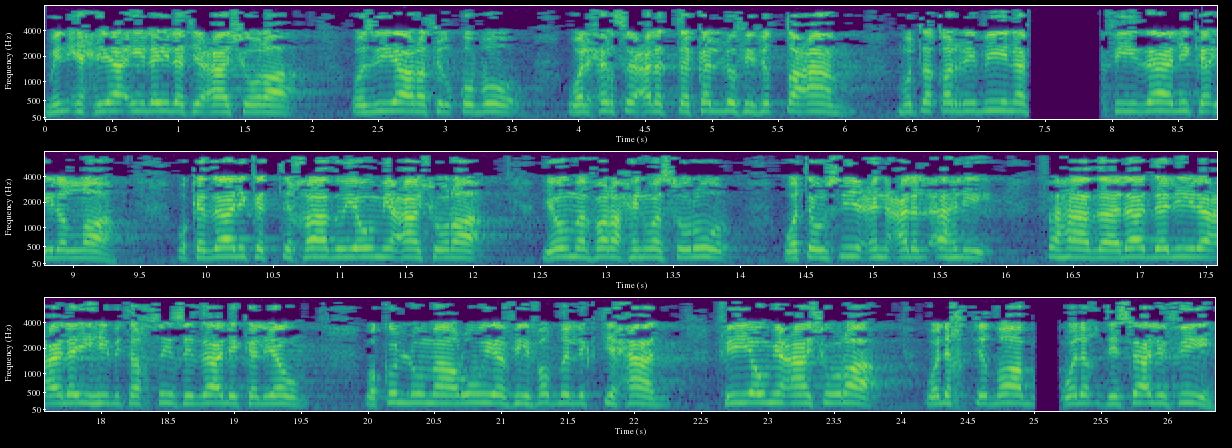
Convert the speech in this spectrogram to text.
من إحياء ليلة عاشوراء وزيارة القبور والحرص على التكلف في الطعام متقربين في ذلك إلى الله. وكذلك اتخاذ يوم عاشوراء يوم فرح وسرور وتوسيع على الأهل فهذا لا دليل عليه بتخصيص ذلك اليوم. وكل ما روي في فضل الاكتحال في يوم عاشوراء والاختضاب والاغتسال فيه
